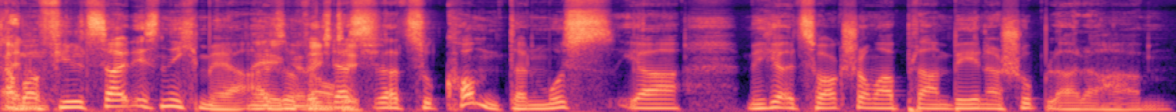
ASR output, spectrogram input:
Aber viel Zeit ist nicht mehr. Also nee, wenn das dazu kommt, dann muss ja Michael Zorg schon mal Plan B in der Schublade haben.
